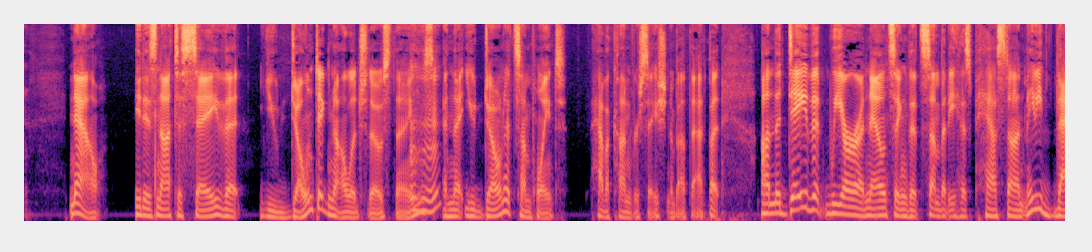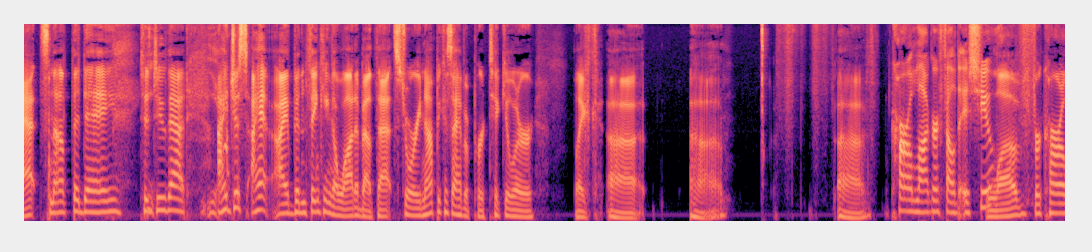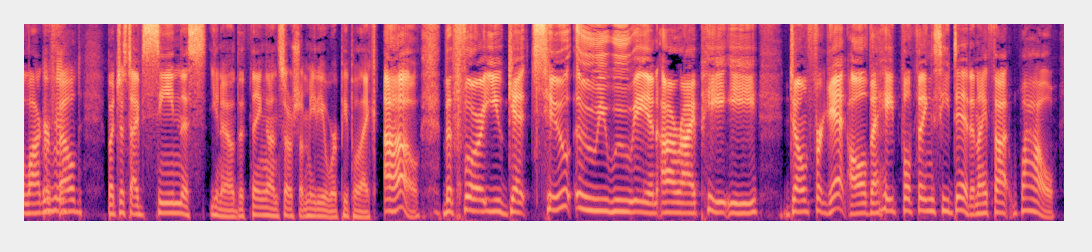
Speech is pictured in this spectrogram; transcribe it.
Now, it is not to say that you don't acknowledge those things and that you don't at some point have a conversation about that. But on the day that we are announcing that somebody has passed on, maybe that's not the day to do that. I just I I've been thinking a lot about that story, not because I have a particular like uh uh uh Karl Lagerfeld issue. love for Karl Lagerfeld, mm-hmm. but just I've seen this, you know, the thing on social media where people are like, oh, before you get too ooey wooey and R.I.P.E., don't forget all the hateful things he did. And I thought, wow.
